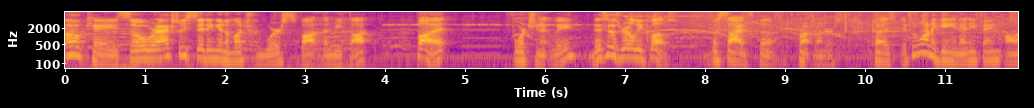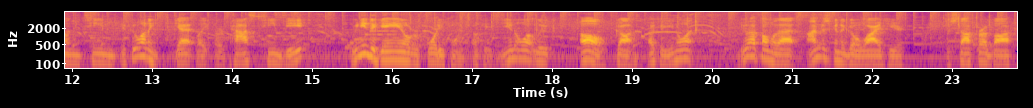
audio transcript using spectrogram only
Okay, so we're actually sitting in a much worse spot than we thought. But, fortunately, this is really close, besides the front runners. Because if we want to gain anything on team, if we want to get, like, or pass team B, we need to gain over 40 points. Okay, you know what, Luke? Oh, God. Okay, you know what? You have fun with that. I'm just going to go wide here. Just stop for a box.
